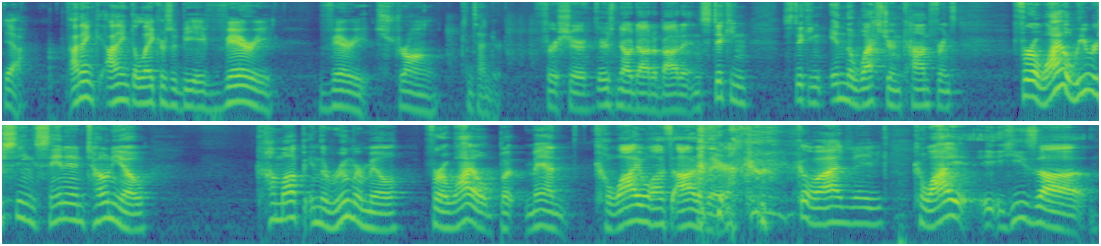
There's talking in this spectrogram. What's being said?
yeah, I think I think the Lakers would be a very very strong contender. For sure. There's no doubt about it. And sticking sticking in the Western Conference, for a while we were seeing San Antonio come up in the rumor mill for a while, but man, Kawhi wants out of there. Kawhi, baby. Kawhi, he's uh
